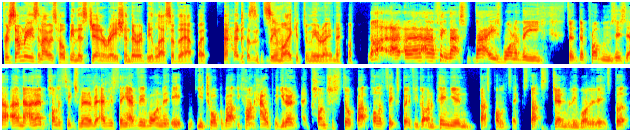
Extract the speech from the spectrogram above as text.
for some reason, I was hoping this generation there would be less of that, but it doesn't seem like it to me right now. I, I, I think that's that is one of the the, the problems. Is uh, I know, I know politics and everything. Everyone, it, you talk about, you can't help it. You don't consciously talk about politics, but if you've got an opinion, that's politics. That's generally what it is. But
